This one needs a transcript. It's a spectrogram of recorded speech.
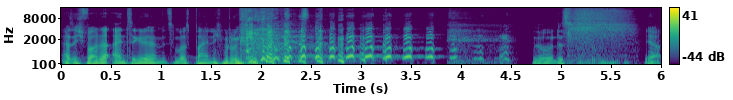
Also ich war der Einzige, der mit so was Peinlichem rumgegangen ist. so, das, ja.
